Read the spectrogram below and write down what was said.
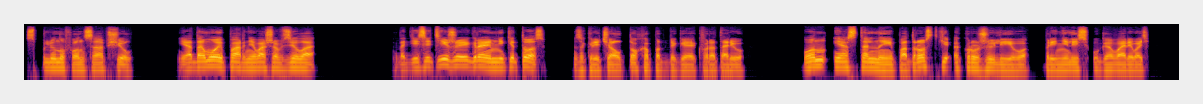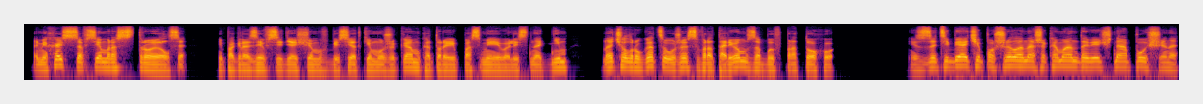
Сплюнув, он сообщил. «Я домой, парня ваша взяла!» «До десяти же играем, Никитос!» — закричал Тоха, подбегая к вратарю. Он и остальные подростки окружили его, принялись уговаривать. А Михась совсем расстроился — и, погрозив сидящим в беседке мужикам, которые посмеивались над ним, начал ругаться уже с вратарем, забыв про Тоху. «Из-за тебя, Чепушила, наша команда вечно опущена.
